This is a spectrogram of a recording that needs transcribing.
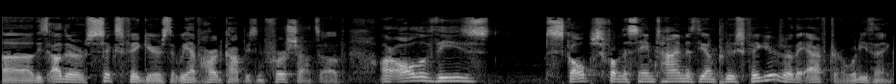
uh, these other six figures that we have hard copies and first shots of. Are all of these sculpts from the same time as the unproduced figures, or are they after? What do you think?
